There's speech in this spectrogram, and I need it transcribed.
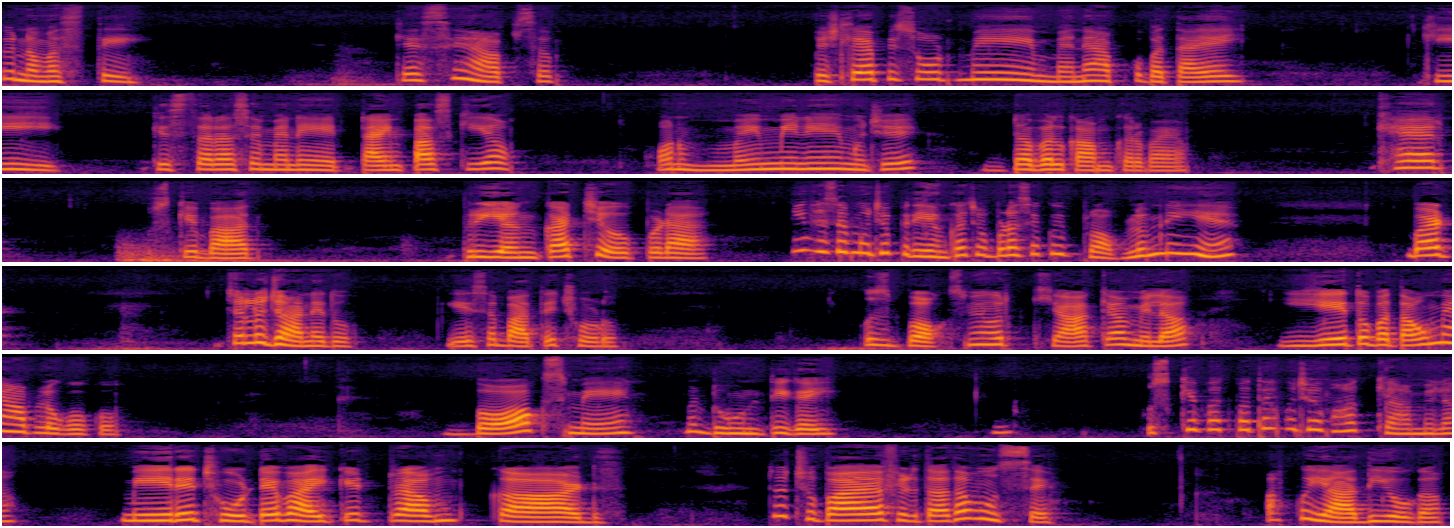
तो नमस्ते। कैसे हैं आप सब? पिछले एपिसोड में मैंने आपको बताया ही कि किस तरह से मैंने टाइम पास किया और मम्मी ने मुझे डबल काम करवाया। खैर, उसके बाद प्रियंका चोपड़ा। नहीं, वैसे मुझे प्रियंका चोपड़ा से कोई प्रॉब्लम नहीं है, बट चलो जाने दो, ये सब बातें छोड़ो। उस बॉक्स में और क्या क्या मिला, ये तो बताऊँ मैं आप लोगों को। बॉक्स में मैं ढूंढती गई। उसके बाद पता है मुझे वहाँ क्या मिला? मेरे छोटे भाई के ट्रंप कार्ड्स जो छुपाया फिरता था मुझसे। आपको याद ही होगा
